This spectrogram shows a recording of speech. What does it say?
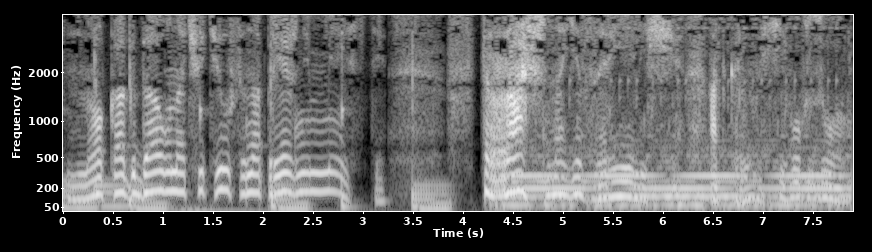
Но когда он очутился на прежнем месте, страшное зрелище открылось его взору.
